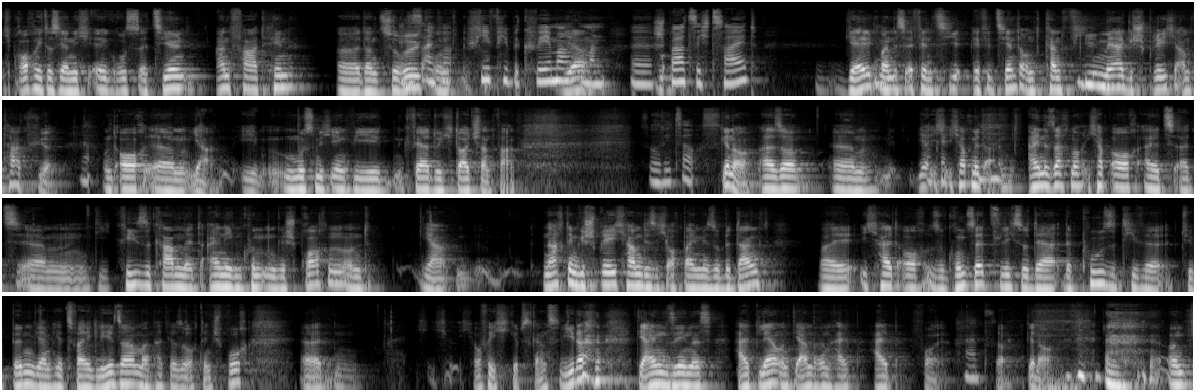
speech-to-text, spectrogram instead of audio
ich brauche euch das ja nicht äh, groß erzählen. Anfahrt hin, äh, dann Es zurück ist einfach und viel, viel bequemer. Ja. Man äh, spart sich Zeit. Geld, man ist effizi- effizienter und kann viel mehr Gespräche am Tag führen. Und auch, ähm, ja, muss nicht irgendwie quer durch Deutschland fahren. So sieht's aus. Genau, also ähm, ja, ich, Okay. ich habe mit eine Sache noch, ich habe auch als als ähm, die Krise kam mit einigen Kunden gesprochen und ja, nach dem Gespräch haben die sich auch bei mir so bedankt, weil ich halt auch so grundsätzlich so der der positive Typ bin. Wir haben hier zwei Gläser, man hat ja so auch den Spruch. Äh, ich, ich, ich hoffe, ich gebe es ganz wieder. Die einen sehen es halb leer und die anderen halb halb voll. Halb. So, genau. und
